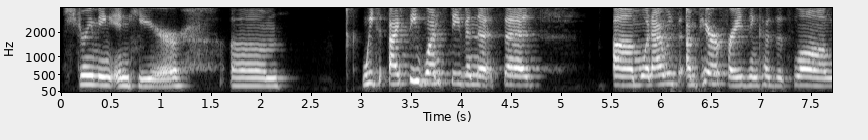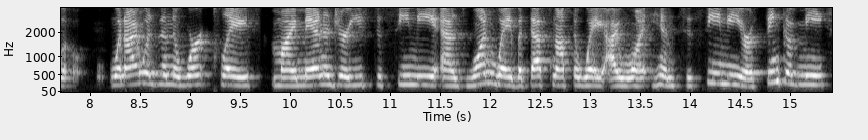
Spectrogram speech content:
streaming in here. Um, we I see one Stephen that says um, when I was I'm paraphrasing because it's long. When I was in the workplace, my manager used to see me as one way, but that's not the way I want him to see me or think of me.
